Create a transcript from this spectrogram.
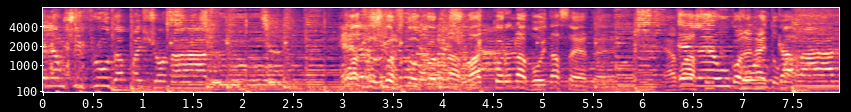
Ele é um chifrudo apaixonado. O Matheus gostou. Coronavac, Coronaboi, tá certo, é. É a vacina que o Cornélio vai tomar.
